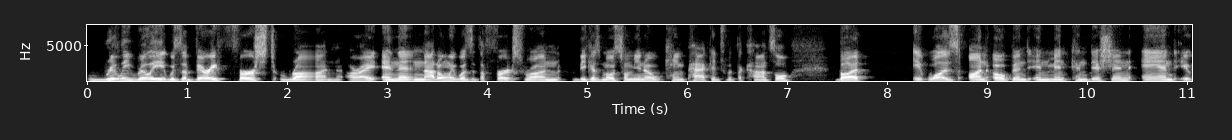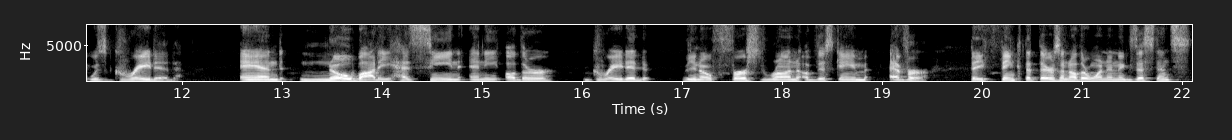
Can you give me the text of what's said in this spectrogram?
really, really, it was the very first run. All right, and then not only was it the first run because most of them, you know, came packaged with the console, but it was unopened in mint condition and it was graded, and nobody has seen any other graded, you know, first run of this game ever. They think that there's another one in existence,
